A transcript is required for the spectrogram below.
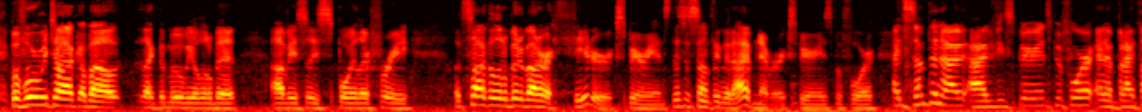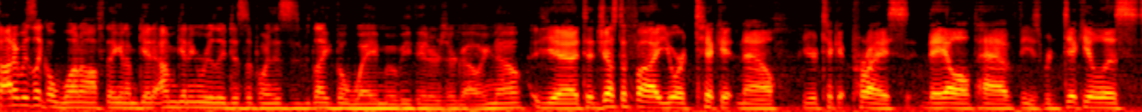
Before we talk about like the movie a little bit, obviously spoiler free. Let's talk a little bit about our theater experience. This is something that I've never experienced before. It's something I, I've experienced before, and but I thought it was like a one-off thing, and I'm getting I'm getting really disappointed. This is like the way movie theaters are going now. Yeah, to justify your ticket now, your ticket price, they all have these ridiculous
